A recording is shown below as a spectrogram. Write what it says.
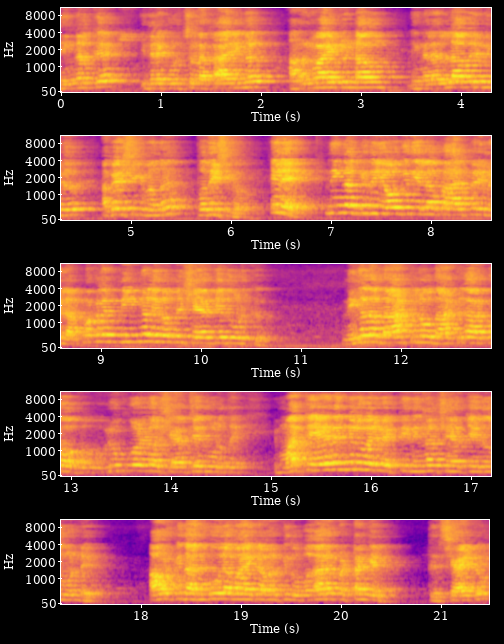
നിങ്ങൾക്ക് ഇതിനെക്കുറിച്ചുള്ള കാര്യങ്ങൾ അറിവായിട്ടുണ്ടാവും. നിങ്ങൾ എല്ലാവരും ഇത് അപേക്ഷിക്കുമെന്ന് പ്രതീക്ഷിക്കും ഇനി നിങ്ങൾക്ക് ഇത് യോഗ്യതയില്ല താല്പര്യമില്ല മക്കളെ നിങ്ങൾ ഇതൊന്ന് ഷെയർ ചെയ്ത് കൊടുക്കുക നിങ്ങളുടെ നാട്ടിലോ നാട്ടുകാർക്കോ ഗ്രൂപ്പുകളിലോ ഷെയർ ചെയ്ത് കൊടുത്ത് മറ്റേതെങ്കിലും ഒരു വ്യക്തി നിങ്ങൾ ഷെയർ ചെയ്തതുകൊണ്ട് അവർക്ക് ഇത് അനുകൂലമായിട്ട് അവർക്ക് ഇത് ഉപകാരപ്പെട്ടെങ്കിൽ തീർച്ചയായിട്ടും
